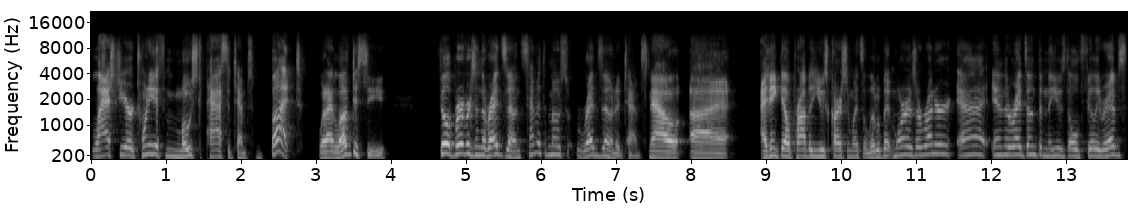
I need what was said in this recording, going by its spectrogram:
last year 20th most pass attempts, but what I love to see, Philip Rivers in the red zone, seventh most red zone attempts. Now, uh, I think they'll probably use Carson Wentz a little bit more as a runner uh, in the red zone than they used old Philly Rivs.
